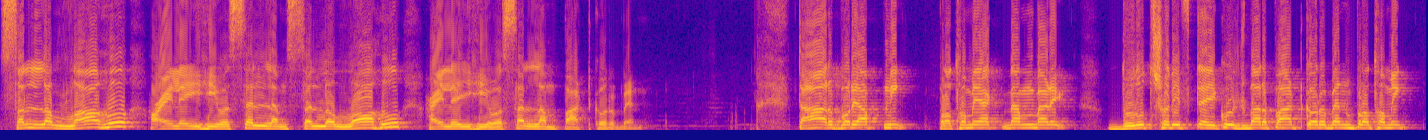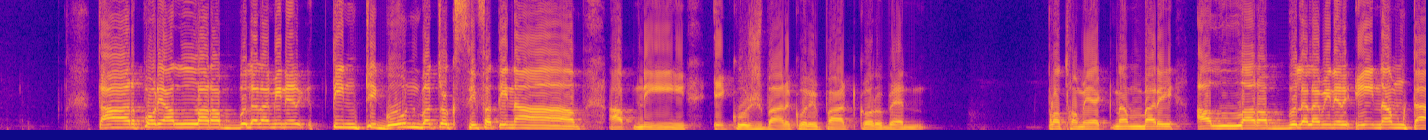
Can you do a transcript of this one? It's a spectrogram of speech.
সাল্লাল্লাহু আলাইহি ওয়াসাল্লাম, সাল্লাল্লাহু আলাইহি ওয়াসাল্লাম পাঠ করবেন। তারপরে আপনি প্রথমে এক নম্বরে দুরুদ শরীফটা একুশ বার পাঠ করবেন প্রথমে। তারপরে আল্লাহ রাব্বুল আলমিনের তিনটি গুণবাচক সিফাতি নাম আপনি একুশ বার করে পাঠ করবেন। প্রথমে এক নম্বরে, আল্লাহ রাব্বুল আলমিনের এই নামটা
